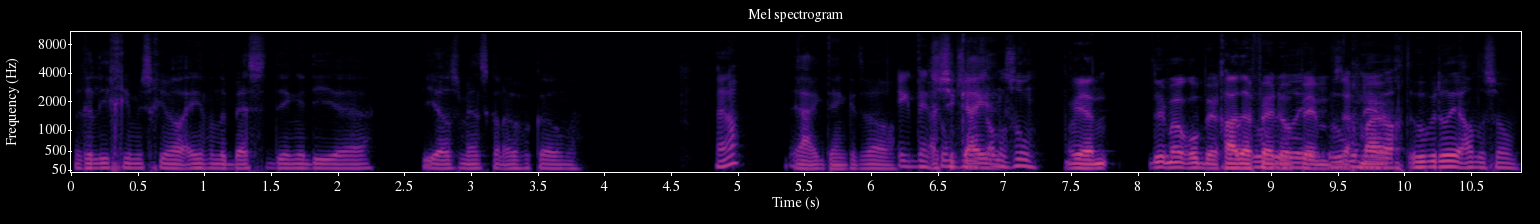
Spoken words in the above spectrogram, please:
religie misschien wel een van de beste dingen die, eh, die je als mens kan overkomen. Ja? Ja, ik denk het wel. Ik denk Als soms je kijkt- andersom. Oh ja doe maar Robin, ga daar Hoe verder op in. Hoe, Zeg nee, maar. wacht, hoe bedoel je andersom?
